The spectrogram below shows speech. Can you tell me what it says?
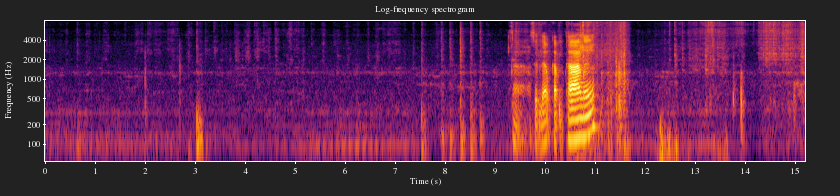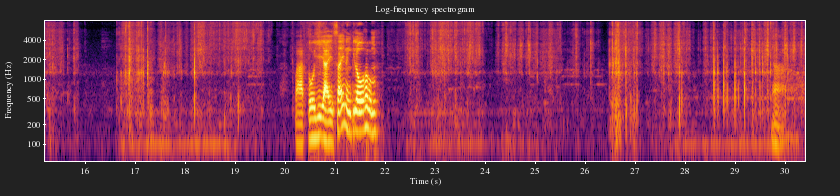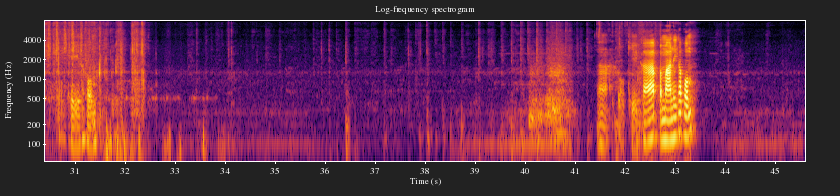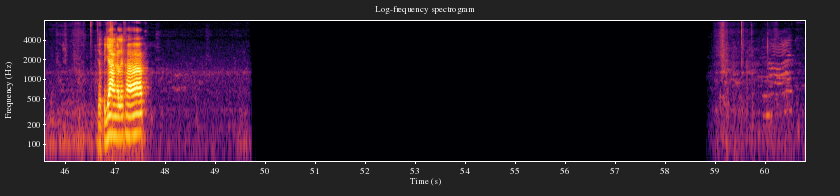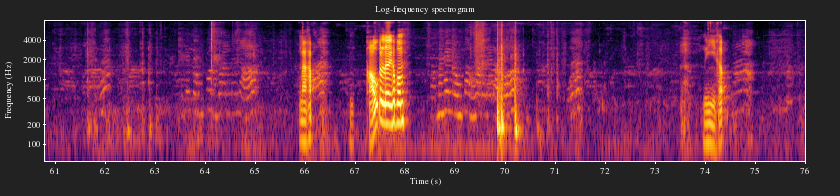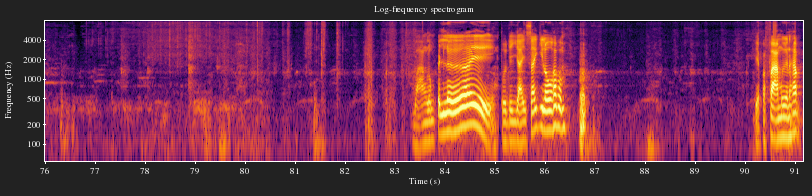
เสร็จแล้วกลับอีกทางหนึ่งปลาตัวใหญ่ไซส์หนึ่งกิโลครับผม อ่า โอเคครับผม อ่าโอเคครับ ประมาณนี้ครับผม เดี๋ยวไปย่างกันเลยครับมาครับ เผากันเลยครับผม นี่ครับ วางลงไปเลย ตัวใหญ่ๆไซส์กิโลครับผม เปรียบกับฝ่ามือนะครับ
